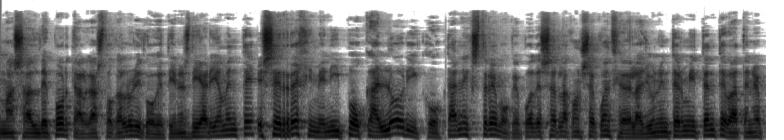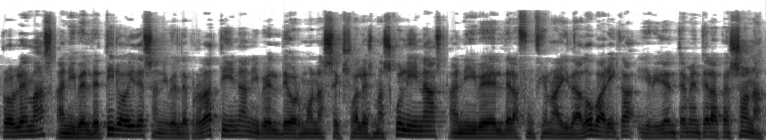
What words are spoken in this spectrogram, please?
sumas al deporte, al gasto calórico que tienes diariamente, ese régimen hipocalórico tan extremo que puede ser la consecuencia del ayuno intermitente va a tener problemas a nivel de tiroides, a nivel de prolactina, a nivel de hormonas sexuales masculinas, a nivel de la funcionalidad ovárica y evidentemente la persona,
